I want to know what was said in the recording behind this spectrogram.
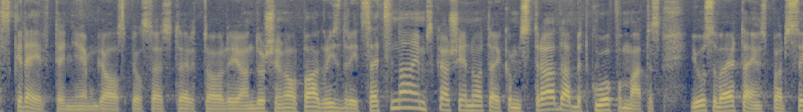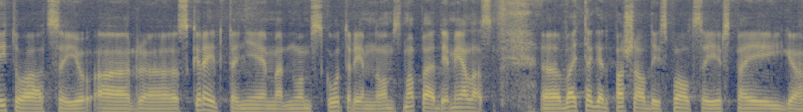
skrējteņiem galvaspilsētas teritorijā. Droši vien vēl pāri izdarīt secinājumus, kā šie noteikumi strādā, bet kopumā tas jūsu vērtējums par situāciju ar uh, skrējteņiem, ar nomas skūteriem, nomas mopēdiem ielās. Uh, vai tagad pašvaldības policija ir spējīga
